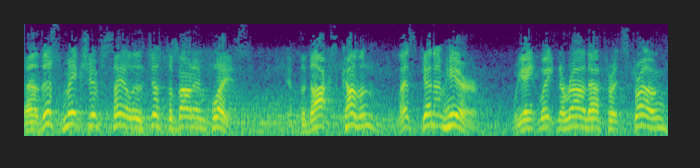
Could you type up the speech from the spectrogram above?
uh, this makeshift sail is just about in place. If the doc's coming, let's get him here. We ain't waiting around after it's strung.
